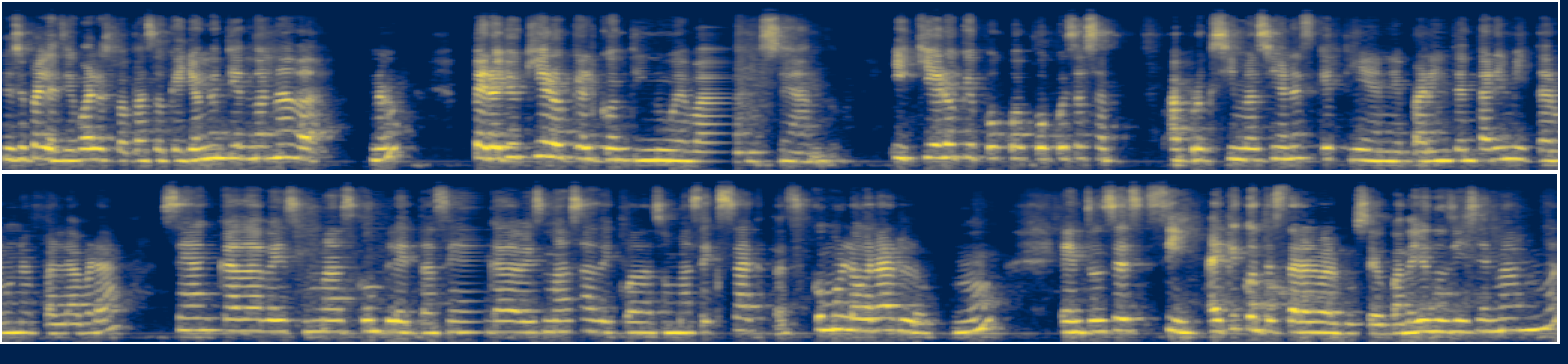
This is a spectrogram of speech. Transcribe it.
yo siempre les digo a los papás, ok, yo no entiendo nada, ¿no? Pero yo quiero que él continúe balbuceando y quiero que poco a poco esas aproximaciones que tiene para intentar imitar una palabra sean cada vez más completas, sean cada vez más adecuadas o más exactas. ¿Cómo lograrlo? Entonces, sí, hay que contestar al balbuceo. Cuando ellos nos dicen, mamá,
